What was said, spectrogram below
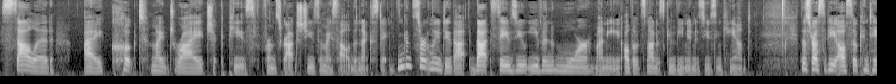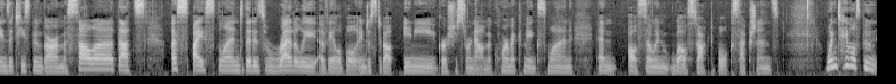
salad, I cooked my dry chickpeas from scratch to use in my salad the next day. You can certainly do that. That saves you even more money, although it's not as convenient as using canned. This recipe also contains a teaspoon garam masala. That's a spice blend that is readily available in just about any grocery store now. McCormick makes one and also in well stocked bulk sections. One tablespoon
